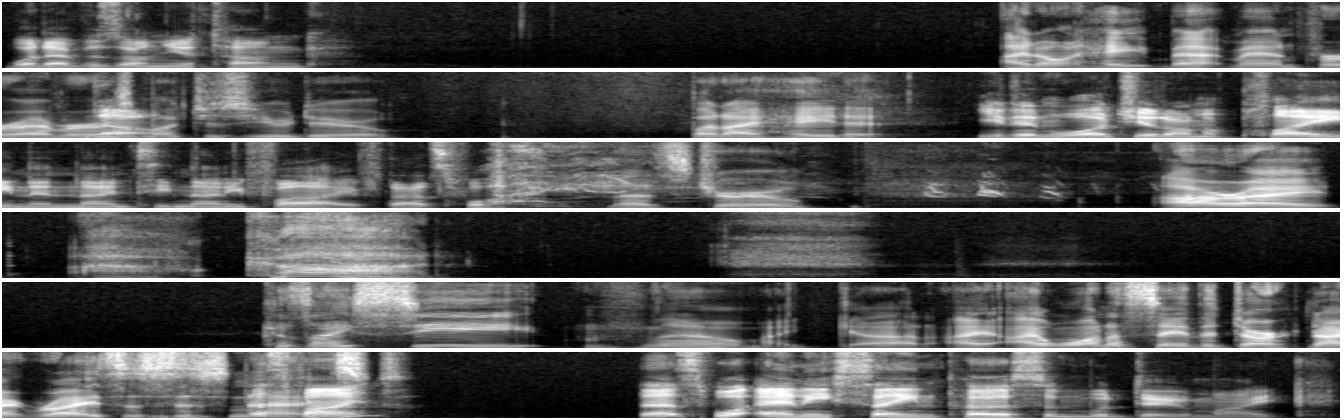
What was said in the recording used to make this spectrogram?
whatever's on your tongue. I don't hate Batman Forever as much as you do, but I hate it. You didn't watch it on a plane in 1995. That's why. That's true. All right. Oh God. Cause I see. Oh my God. I I want to say The Dark Knight Rises is next. That's fine. That's what any sane person would do, Mike.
